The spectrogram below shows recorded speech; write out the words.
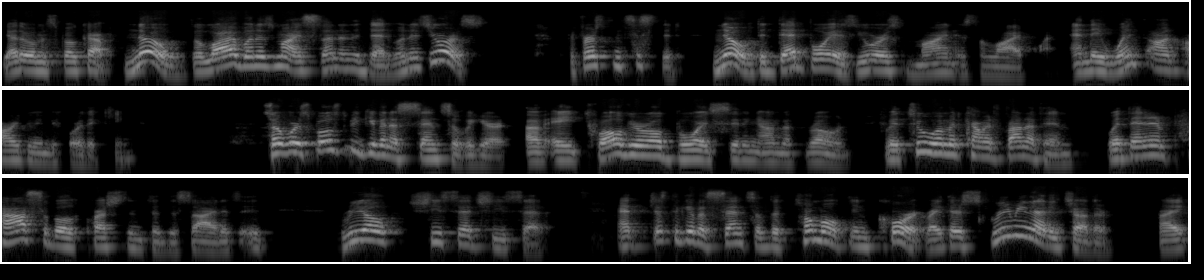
The other woman spoke up, No, the live one is my son, and the dead one is yours. The first insisted, No, the dead boy is yours, mine is the live one. And they went on arguing before the king. So we're supposed to be given a sense over here of a 12 year old boy sitting on the throne with two women come in front of him with an impossible question to decide. It's it, real, she said, she said. And just to give a sense of the tumult in court, right? They're screaming at each other, right?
